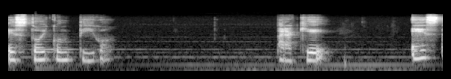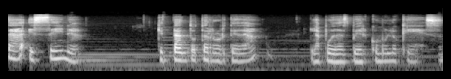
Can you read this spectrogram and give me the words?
estoy contigo, para que esta escena que tanto terror te da, la puedas ver como lo que es.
